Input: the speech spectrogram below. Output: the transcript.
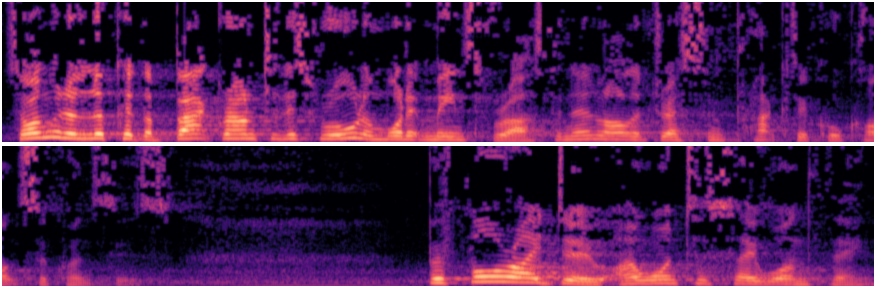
So I'm going to look at the background to this rule and what it means for us, and then I'll address some practical consequences. Before I do, I want to say one thing.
